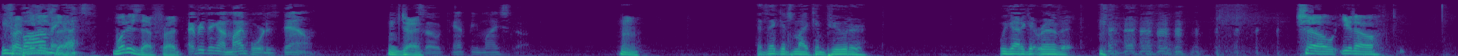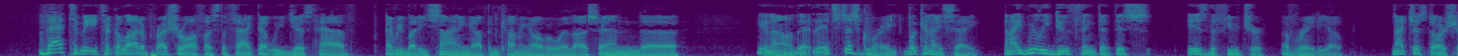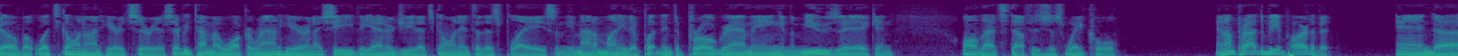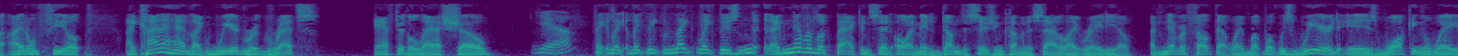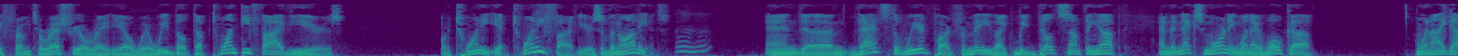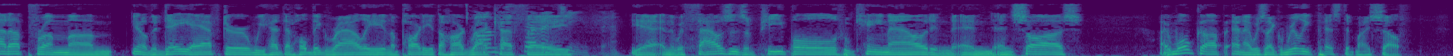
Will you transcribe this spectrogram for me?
he's Fred, bombing that? us. What is that, Fred? Everything on my board is down, Okay. so it can't be my stuff. Hmm. I think it's my computer. We got to get rid of it. So, you know, that to me took a lot of pressure off us, the fact that we just have everybody signing up and coming over with us. And, uh, you know, th- it's just great. What can I say? And I really do think that this is the future of radio. Not just our show, but what's going on here at Sirius. Every time I walk around here and I see the energy that's going into this place and the amount of money they're putting into programming and the music and all that stuff is just way cool. And I'm proud to be a part of it. And uh, I don't feel... I kind of had, like, weird regrets after the last show. Yeah. Like, like, like, like, there's, I've never looked back and said, oh, I made a dumb decision coming to satellite radio. I've never felt that way. But what was weird is walking away from terrestrial radio, where we built up 25 years, or 20, yeah, 25 years of an audience. Mm-hmm. And um, that's the weird part for me. Like, we built something up, and the next morning when I woke up, when I got up from, um, you know, the day after we had that whole big rally and the party at the Hard Rock On Cafe. 17th. Yeah, and there were thousands of people who came out and, and, and saw us. I woke up and I was like really pissed at myself.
